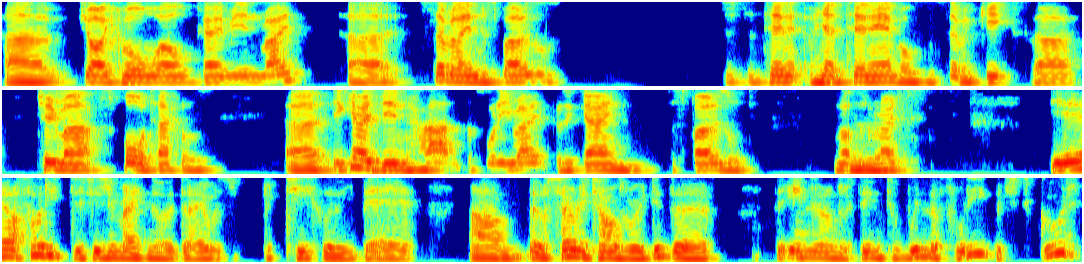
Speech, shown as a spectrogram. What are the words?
Uh, Jye Caldwell came in, mate. Uh, 17 disposals. Just a 10. He had 10 handballs and seven kicks, uh, two marks, four tackles. Uh, he goes in hard at the footy, mate, but again, disposal, not mm. the greatest. Yeah, I thought his decision making the other day was particularly bad. Um, there were so many times where he did the the in and under thing to win the footy, which is good.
